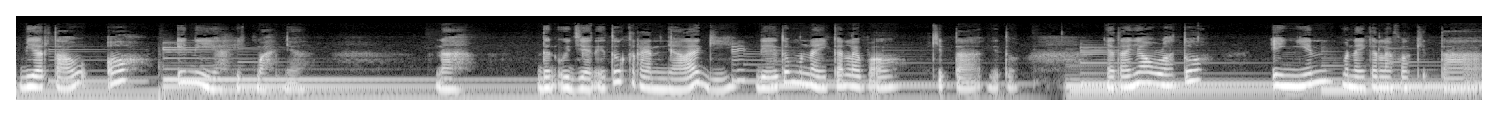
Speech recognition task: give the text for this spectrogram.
biar tahu oh ini ya hikmahnya. Nah, dan ujian itu kerennya lagi, dia itu menaikkan level kita gitu. Nyatanya Allah tuh ingin menaikkan level kita,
